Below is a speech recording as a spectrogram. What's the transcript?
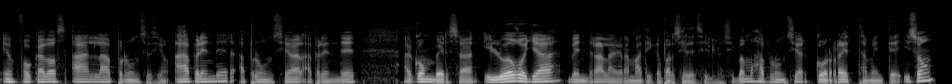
enfocados a la pronunciación, a aprender a pronunciar, aprender a conversar y luego ya vendrá la gramática, por así decirlo. Si vamos a pronunciar correctamente y son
